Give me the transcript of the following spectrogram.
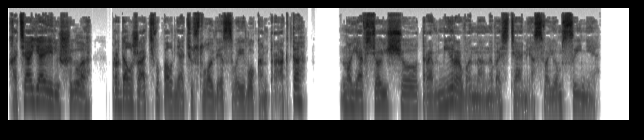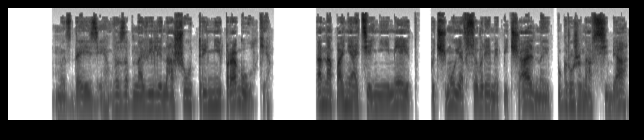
Хотя я и решила продолжать выполнять условия своего контракта, но я все еще травмирована новостями о своем сыне. Мы с Дейзи возобновили наши утренние прогулки. Она понятия не имеет, почему я все время печальна и погружена в себя,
